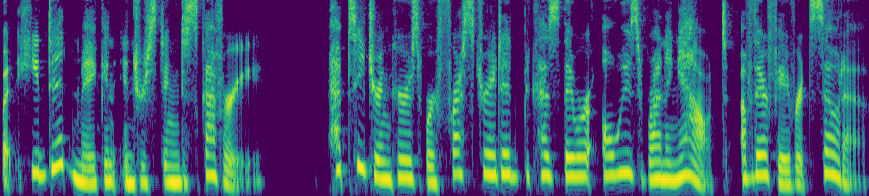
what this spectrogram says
but he did make an interesting discovery. Pepsi drinkers were frustrated because they were always running out of their favorite soda.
